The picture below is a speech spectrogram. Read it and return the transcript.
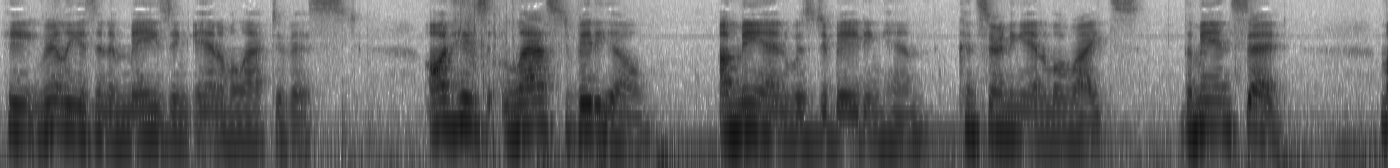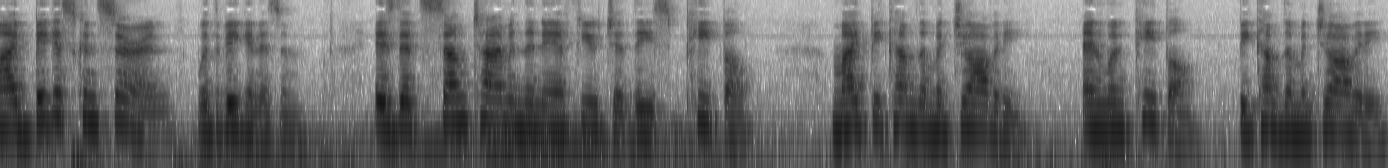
He really is an amazing animal activist. On his last video, a man was debating him concerning animal rights. The man said, My biggest concern with veganism is that sometime in the near future these people might become the majority, and when people become the majority,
